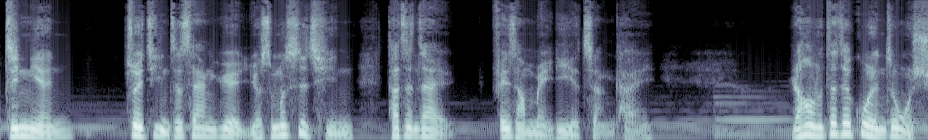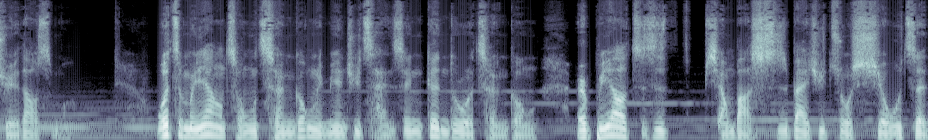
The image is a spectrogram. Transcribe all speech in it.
今年最近这三个月有什么事情它正在非常美丽的展开？然后呢，在这过程中我学到什么？我怎么样从成功里面去产生更多的成功，而不要只是想把失败去做修正？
